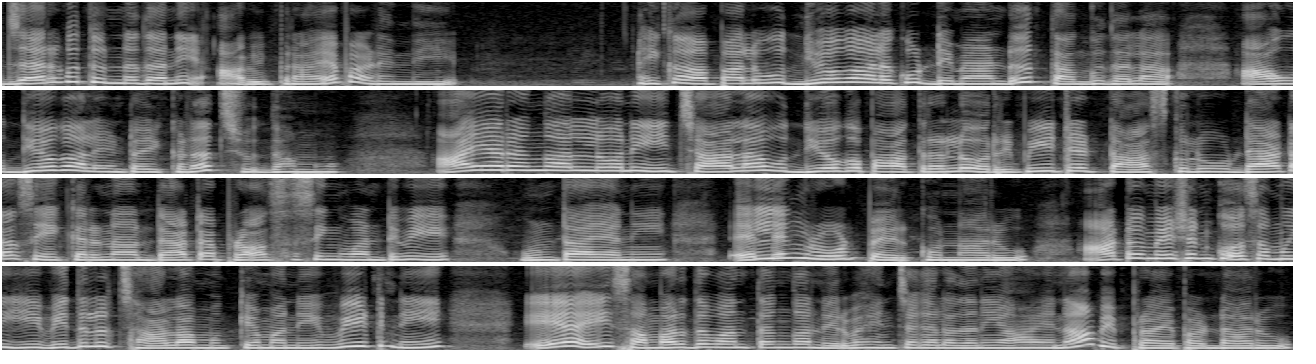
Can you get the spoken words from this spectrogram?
జరుగుతున్నదని అభిప్రాయపడింది. ఇక పలు ఉద్యోగాలకు డిమాండ్ తగ్గుదల. ఆ ఉద్యోగాలు ఏంటో ఇక్కడ చూద్దాము. ఆయా రంగాల్లోని చాలా ఉద్యోగ పాత్రల్లో రిపీటెడ్ టాస్కులు డేటా సేకరణ డేటా ప్రాసెసింగ్ వంటివి ఉంటాయని ఎల్లింగ్ రూడ్ పేర్కొన్నారు. ఆటోమేషన్ కోసము ఈ విధులు చాలా ముఖ్యమని వీటిని ఏఐ సమర్థవంతంగా నిర్వహించగలదని ఆయన అభిప్రాయపడ్డారు.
